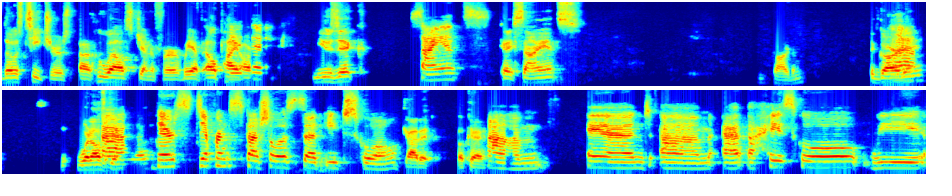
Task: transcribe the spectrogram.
those teachers. Uh, who else, Jennifer? We have LPI music, Art, music, science. Okay, science. Garden. The garden. Uh, what else? Uh, there's different specialists at each school. Got it. Okay. Um, and um, at the high school, we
